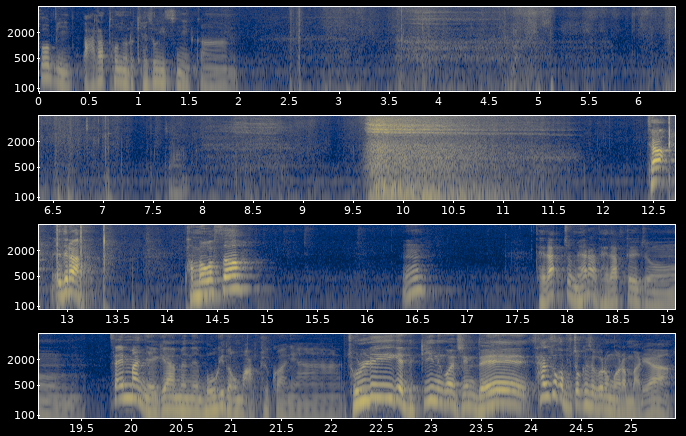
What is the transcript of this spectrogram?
수업이 마라톤으로 계속 있으니까 자, 얘들아, 밥 먹었어? 응? 대답 좀 해라, 대답들 좀. 쌤만 얘기하면 목이 너무 아플 거 아니야. 졸리게 느끼는 건 지금 뇌 산소가 부족해서 그런 거란 말이야.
